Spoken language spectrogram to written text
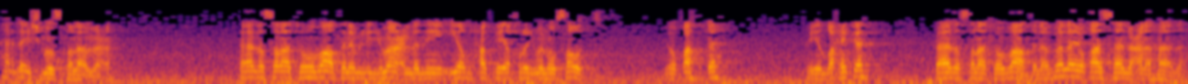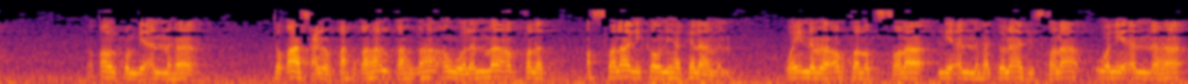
هذا إيش من صلاة معه؟ هذا صلاته باطلة بالإجماع الذي يضحك يخرج منه صوت يقهته في ضحكه فهذا صلاته باطلة فلا يقاس هذا على هذا. فقولكم بأنها تقاس على القهقه القهقه أولا ما أبطلت الصلاة لكونها كلاما وإنما أبطلت الصلاة لأنها تنافي الصلاة ولأنها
